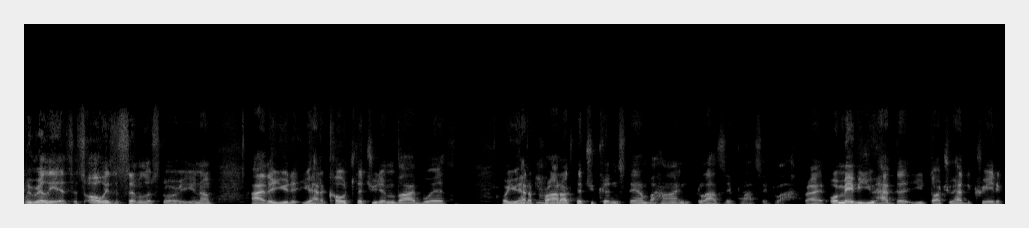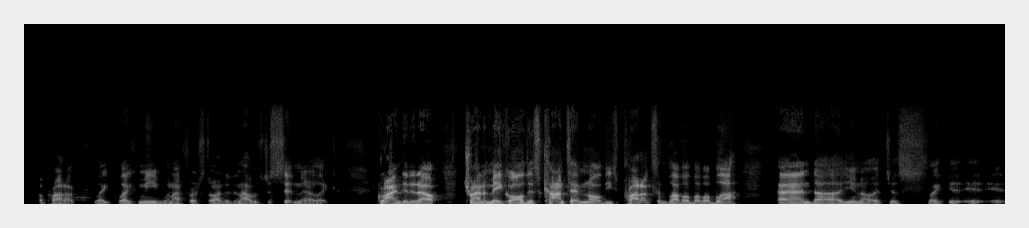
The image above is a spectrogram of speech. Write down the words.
It really is. It's always a similar story, you know. Either you you had a coach that you didn't vibe with, or you had a mm-hmm. product that you couldn't stand behind, blah, blah, blah, blah, right? Or maybe you had to, you thought you had to create a, a, product, like like me when I first started, and I was just sitting there like grinding it out, trying to make all this content and all these products and blah blah blah blah blah. And uh, you know, it just like it, it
